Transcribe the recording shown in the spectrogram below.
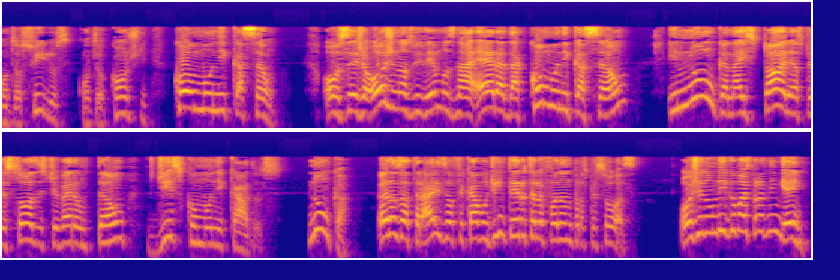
com teus filhos, com teu cônjuge, comunicação. Ou seja, hoje nós vivemos na era da comunicação e nunca na história as pessoas estiveram tão descomunicadas. Nunca. Anos atrás eu ficava o dia inteiro telefonando para as pessoas. Hoje eu não ligo mais para ninguém.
